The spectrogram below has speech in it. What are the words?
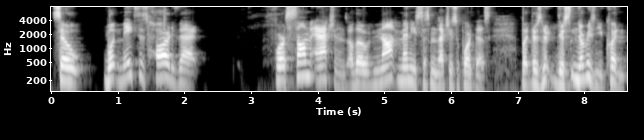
So what makes this hard is that for some actions, although not many systems actually support this, but there's no, there's no reason you couldn't,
